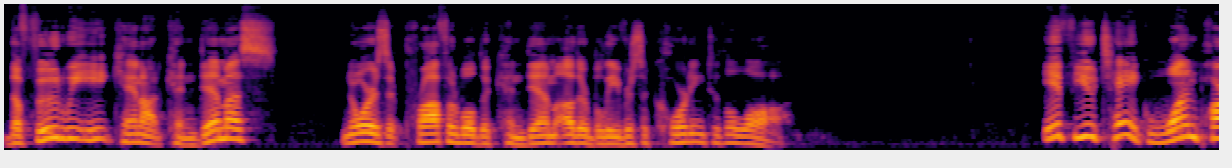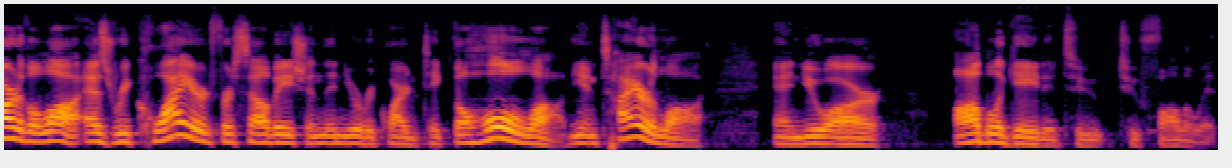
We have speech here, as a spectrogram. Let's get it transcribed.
the food we eat cannot condemn us, nor is it profitable to condemn other believers according to the law. If you take one part of the law as required for salvation, then you're required to take the whole law, the entire law, and you are obligated to, to follow it.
